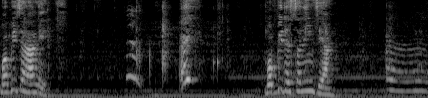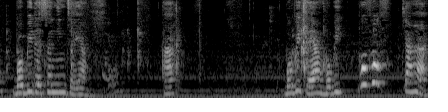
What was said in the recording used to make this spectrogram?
宝贝在哪里？哎，宝贝的声音怎样？宝贝的声音怎样？啊？宝贝怎样？宝贝，呜呜，这样哈？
